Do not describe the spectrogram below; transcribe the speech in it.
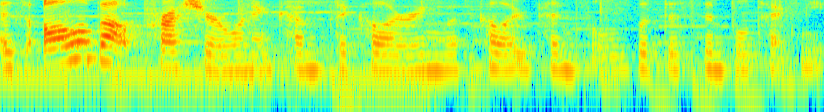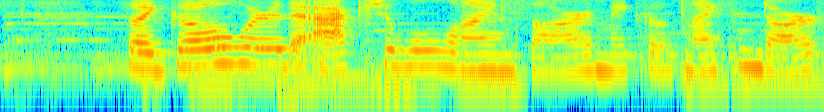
It's all about pressure when it comes to coloring with colored pencils with this simple technique. So I go where the actual lines are and make those nice and dark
